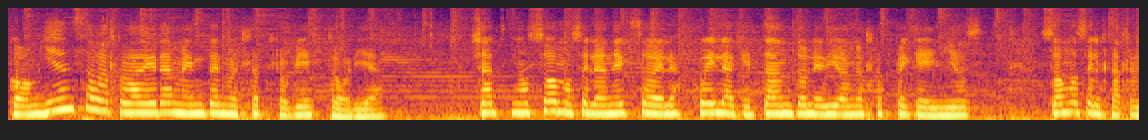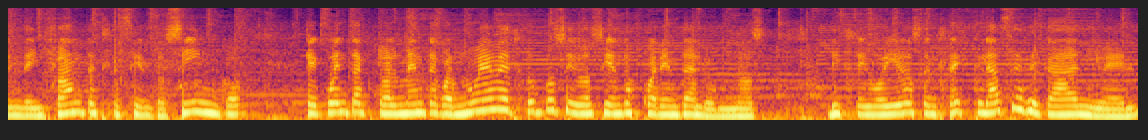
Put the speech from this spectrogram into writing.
comienza verdaderamente nuestra propia historia. Ya no somos el anexo de la escuela que tanto le dio a nuestros pequeños. Somos el Jardín de Infantes 305, que cuenta actualmente con 9 grupos y 240 alumnos, distribuidos en tres clases de cada nivel.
